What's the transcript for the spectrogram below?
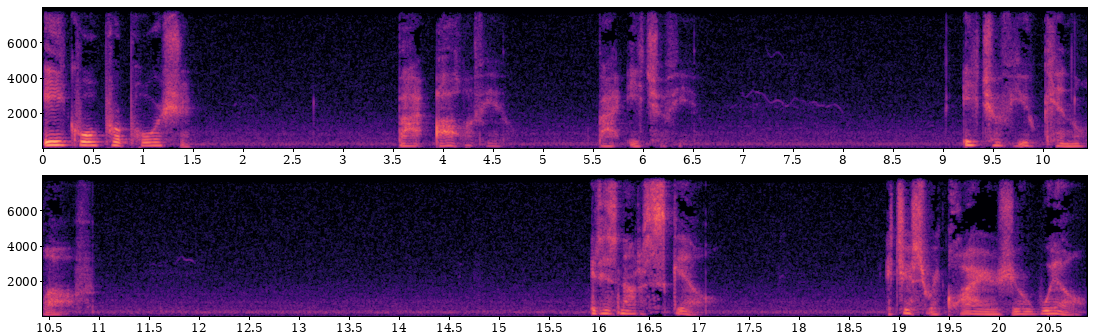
equal proportion by all of you, by each of you. Each of you can love. It is not a skill. It just requires your will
